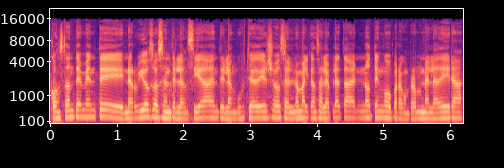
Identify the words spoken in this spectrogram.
constantemente nerviosos entre la ansiedad, entre la angustia de ellos, el no me alcanza la plata, no tengo para comprarme una ladera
